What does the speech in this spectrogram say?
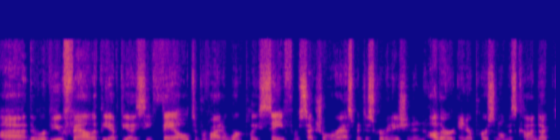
Uh, the review found that the FDIC failed to provide a workplace safe from sexual harassment, discrimination, and other interpersonal misconduct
